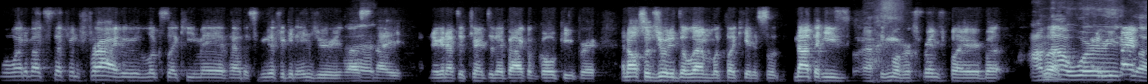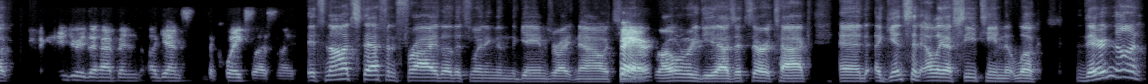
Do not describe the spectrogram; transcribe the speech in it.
well, what about Stefan Frei, who looks like he may have had a significant injury last uh, night? They're gonna have to turn to their backup goalkeeper, and also Jordy Delem looked like he had a slip. not that he's he's more of a fringe player, but I'm look, not worried. Look, injuries that happened against the Quakes last night. It's not Stefan Frei though that's winning them the games right now. It's fair. Uh, Raul Ruidiaz. It's their attack, and against an LAFC team that look they're not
